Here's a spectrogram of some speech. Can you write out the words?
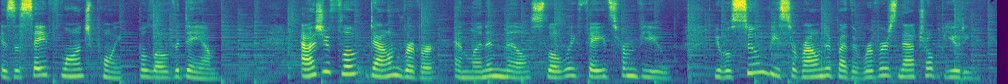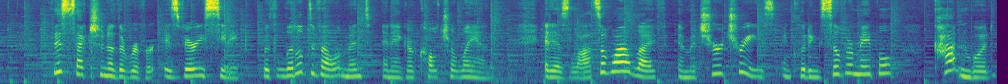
is a safe launch point below the dam. As you float downriver and Lenon Mill slowly fades from view, you will soon be surrounded by the river's natural beauty. This section of the river is very scenic with little development and agricultural land. It has lots of wildlife and mature trees including silver maple, cottonwood,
